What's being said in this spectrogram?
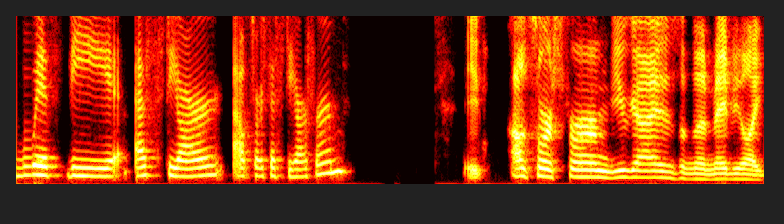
With the SDR, outsource SDR firm? outsource firm, you guys, and then maybe like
